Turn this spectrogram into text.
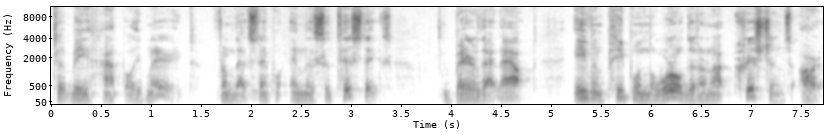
to be happily married from that standpoint. And the statistics bear that out. Even people in the world that are not Christians are,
